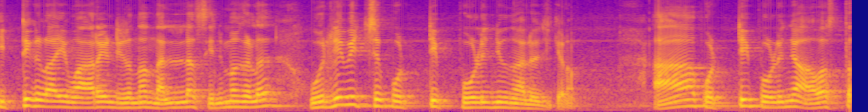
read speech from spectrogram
ഹിറ്റുകളായി മാറേണ്ടിയിരുന്ന നല്ല സിനിമകൾ ഒരുമിച്ച് പൊട്ടിപ്പൊളിഞ്ഞു എന്നാലോചിക്കണം ആ പൊട്ടിപ്പൊളിഞ്ഞ അവസ്ഥ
